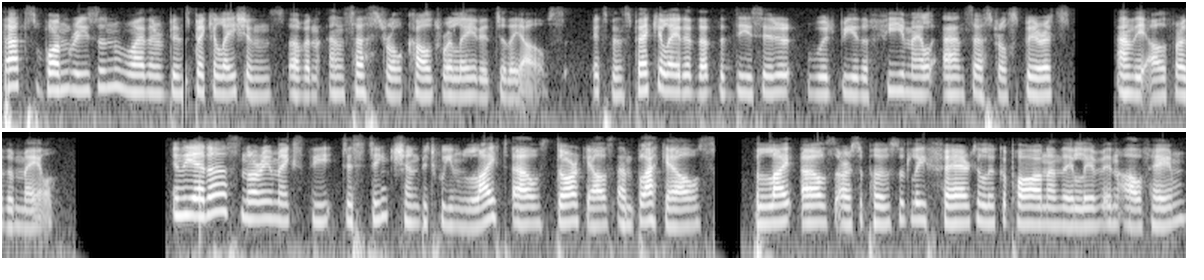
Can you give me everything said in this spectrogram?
That's one reason why there have been speculations of an ancestral cult related to the elves. It's been speculated that the Disir would be the female ancestral spirits and the Alfar the male. In the Edda, Snorri makes the distinction between light elves, dark elves, and black elves. The light elves are supposedly fair to look upon and they live in Alfheim.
